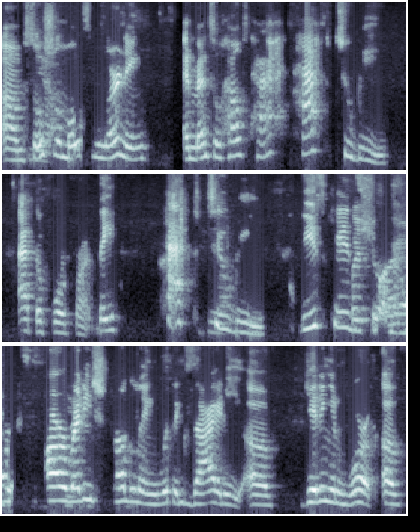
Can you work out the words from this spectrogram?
Um, social emotional learning and mental health ha- have to be at the forefront. They have to Yeah. be. These kids sure. are, are already struggling with anxiety of getting in work of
